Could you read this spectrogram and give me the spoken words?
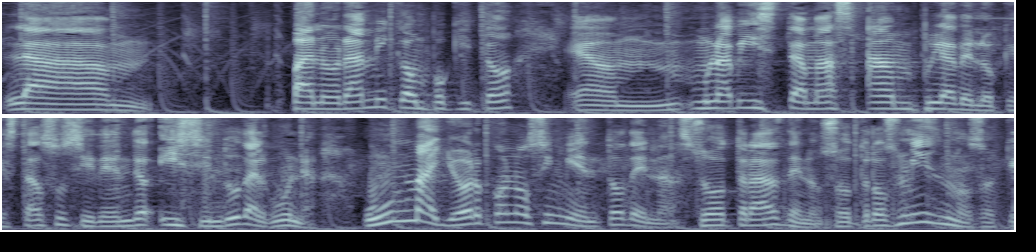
la... Mm, panorámica un poquito, em, una vista más amplia de lo que está sucediendo y sin duda alguna, un mayor conocimiento de nosotras, de nosotros mismos, ¿ok?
